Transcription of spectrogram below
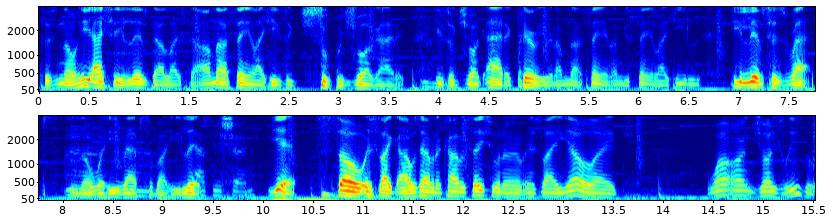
because you know he actually lives that lifestyle. I'm not saying like he's a super drug addict. Mm-hmm. He's a drug addict. Period. I'm not saying. I'm just saying like he he lives his raps. You know what he raps mm-hmm. about. He lives. He should. Yeah. So it's like I was having a conversation with him. It's like, yo, like, why aren't drugs legal?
